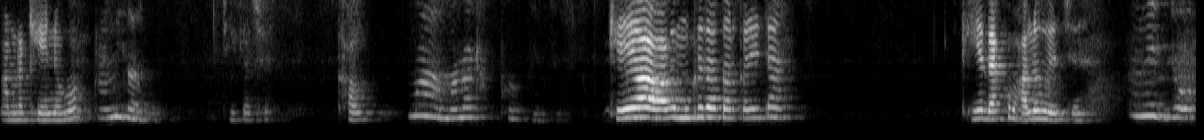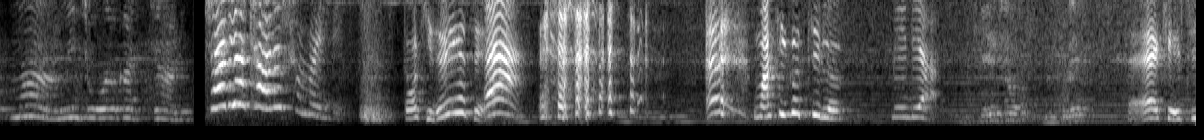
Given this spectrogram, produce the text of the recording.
আমরা খেয়ে নেব। আমি খাব। ঠিক আছে। খাও। মা আমার খেয়ে আগে মুখে দাও তরকারিটা। খেয়ে দেখো ভালো হয়েছে। আমি মা আমি জল খাচ্ছি আলু। ছাড়িও ছাড়ার সময় নেই। তোমার খিদে হয়ে গেছে? হ্যাঁ। মা কি করছিল? মিডিয়া। হ্যাঁ খেয়েছি।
